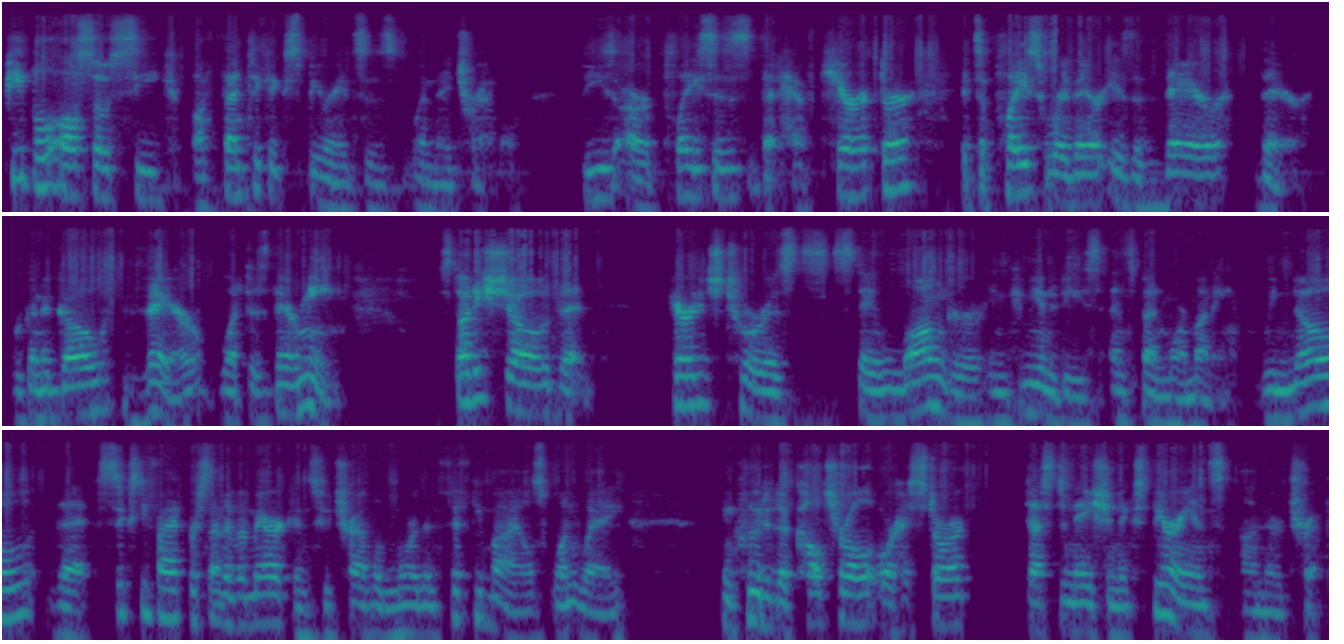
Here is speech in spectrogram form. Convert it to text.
People also seek authentic experiences when they travel. These are places that have character. It's a place where there is a there there. We're going to go there. What does there mean? Studies show that heritage tourists stay longer in communities and spend more money. We know that 65% of Americans who traveled more than 50 miles one way included a cultural or historic destination experience on their trip.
